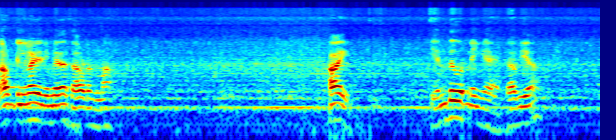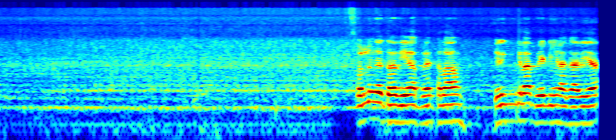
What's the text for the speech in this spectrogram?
சாப்பிட்டீங்களா? இனிமேல் தான் சாப்பிடணுமா? ஹாய் எந்த ஊர் நீங்க காவியா? சொல்லுங்க காவியா. பேசலாம். இருக்கீங்களா? போயிட்டீங்களா காவியா?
